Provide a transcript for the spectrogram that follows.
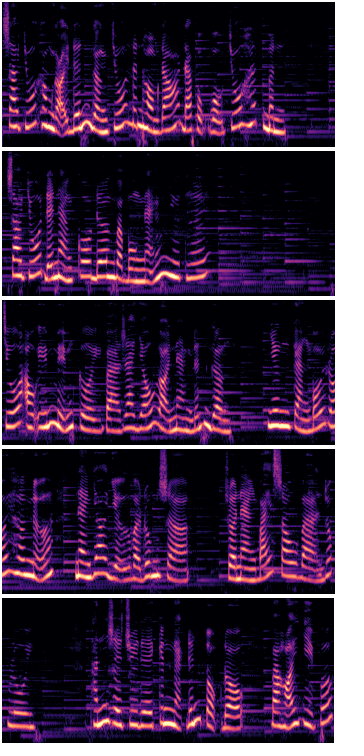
sao Chúa không gọi đến gần Chúa linh hồn đó đã phục vụ Chúa hết mình? Sao Chúa để nàng cô đơn và buồn nản như thế? Chúa âu yếm mỉm cười và ra dấu gọi nàng đến gần. Nhưng càng bối rối hơn nữa, nàng do dự và run sợ, rồi nàng bái sâu và rút lui. Thánh Regide kinh ngạc đến tột độ, bà hỏi dì Phước,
